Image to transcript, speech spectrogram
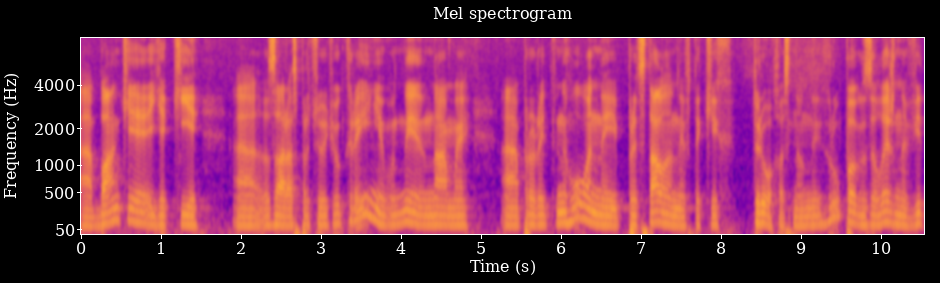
банки, які е, зараз працюють в Україні, вони нами е, прорейтинговані представлені в таких трьох основних групах, залежно від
